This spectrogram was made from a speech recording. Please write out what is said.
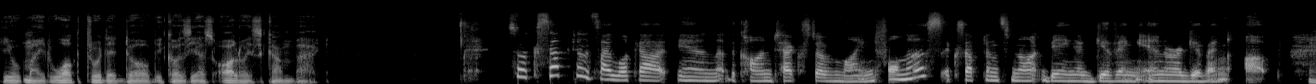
he might walk through the door because he has always come back. So, acceptance I look at in the context of mindfulness, acceptance not being a giving in or a giving up. Mm.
